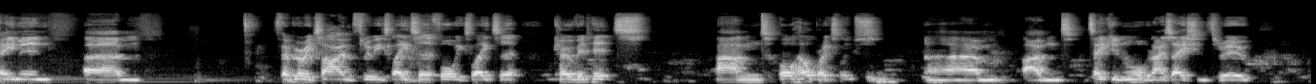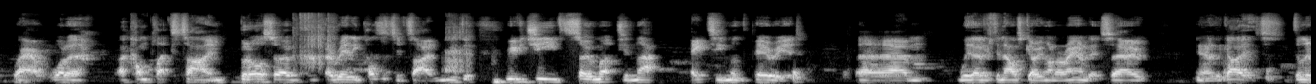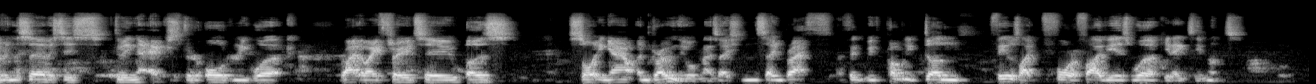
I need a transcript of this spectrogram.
came in um, February time, three weeks later, four weeks later, COVID hits and all hell breaks loose. Um, and taking an organisation through, wow, what a, a, complex time, but also a, a really positive time. We've, we've, achieved so much in that 18 month period um, with everything else going on around it. So, you know, the guys delivering the services, doing that extraordinary work right the way through to us sorting out and growing the organisation in the same breath. I think we've probably done, feels like four or five years work in 18 months.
